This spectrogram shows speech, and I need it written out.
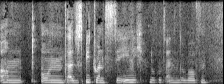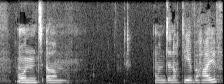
Ähm, und also Speedrun ist ja eh nicht, nur kurz eingeworfen. Und, ähm, und dann noch die Behive.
